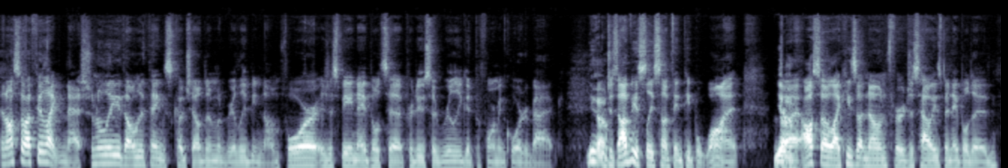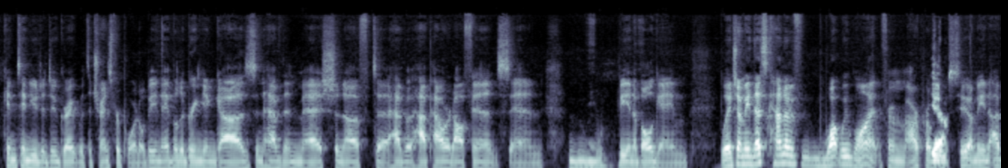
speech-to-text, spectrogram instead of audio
And also, I feel like nationally, the only things Coach Helton would really be known for is just being able to produce a really good performing quarterback, Yeah, which is obviously something people want. yeah, But also, like he's known for just how he's been able to continue to do great with the transfer portal, being able to bring in guys and have them mesh enough to have a high-powered offense and be in a bowl game. Which I mean, that's kind of what we want from our programs too. I mean, I,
